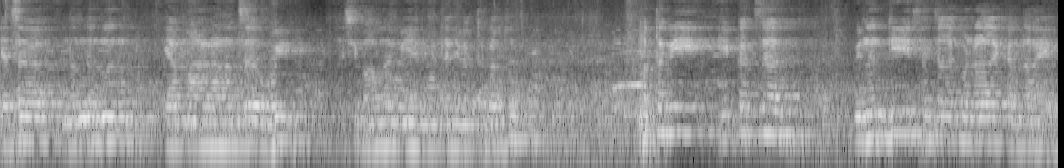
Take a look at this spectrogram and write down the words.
याचं नंदनवन या महाराणाचं होईल अशी भावना मी या निमित्ताने व्यक्त करतो. फक्त मी एकच विनंती संचालक मंडळाला करणार आहे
